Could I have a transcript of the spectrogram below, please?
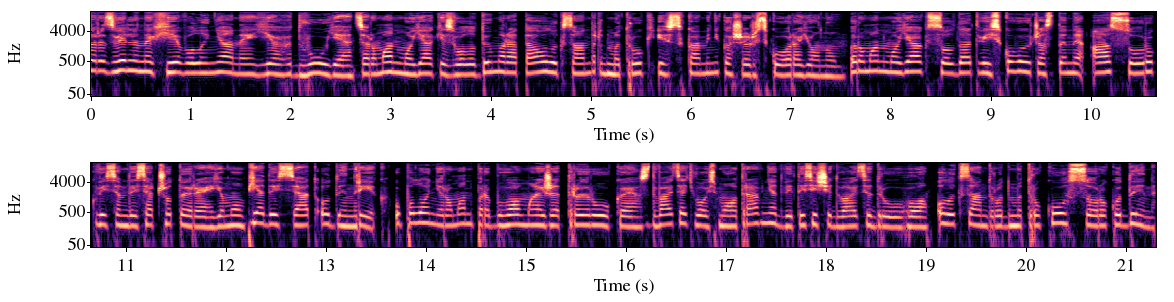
Серед звільнених є волиняни. Їх двоє. Це Роман Мояк із Володимира та Олександр Дмитрук із Камінь-Каширського району. Роман Мояк солдат військової частини А 4084 Йому 51 рік. У полоні Роман перебував майже три роки з 28 травня 2022-го. Олександру Дмитруку 41.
